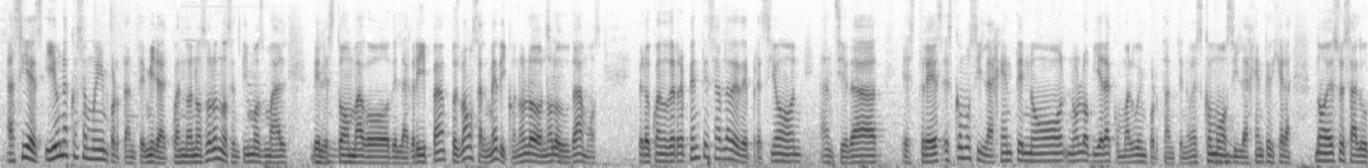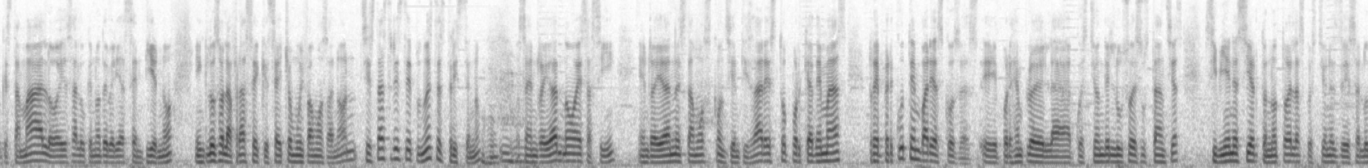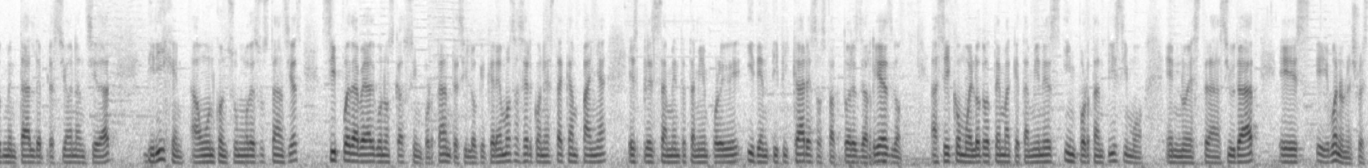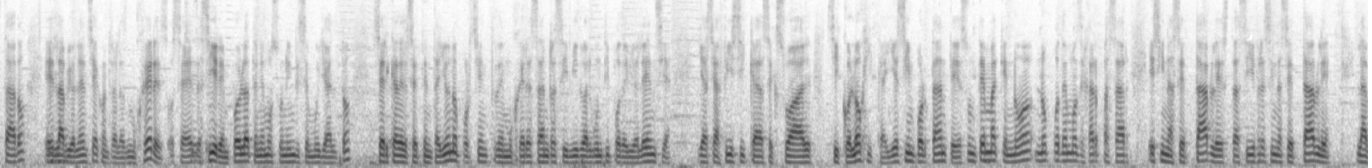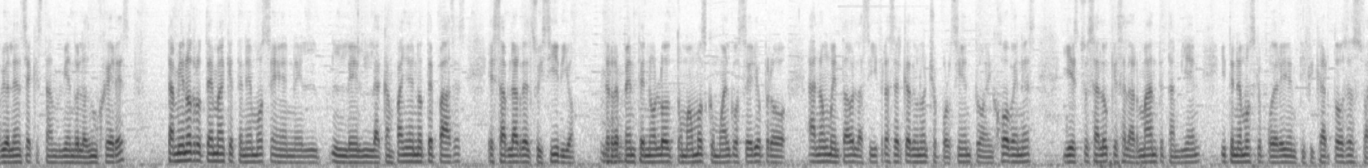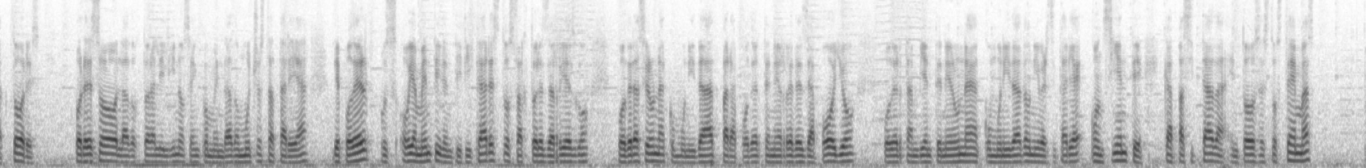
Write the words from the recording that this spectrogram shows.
Así es, y una cosa muy importante, mira, cuando nosotros nos sentimos mal del estómago, de la gripa, pues vamos al médico, no lo, no lo dudamos. Pero cuando de repente se habla de depresión, ansiedad, estrés, es como si la gente no, no lo viera como algo importante, ¿no? Es como si la gente dijera, no, eso es algo que está mal o es algo que no deberías sentir, ¿no? Incluso la frase que se ha hecho muy famosa, ¿no? Si estás triste, pues no estés triste, ¿no? O sea, en realidad no es así. En realidad necesitamos concientizar esto porque además repercute en varias cosas. Eh, por ejemplo, la cuestión del uso de sustancias, si bien es cierto, no todas las cuestiones de salud mental, depresión, ansiedad, dirigen a un consumo de sustancias, sí puede haber algunos casos importantes. Y lo que queremos hacer con esta campaña es precisamente también poder identificar esos factores de riesgo, así como el otro tema que también es importantísimo en nuestra ciudad es, eh, bueno, en nuestro estado, es la violencia contra las mujeres, o sea, es decir, en Puebla tenemos un índice muy alto, cerca del 71% de mujeres han recibido algún tipo de violencia, ya sea física, sexual, psicológica, y es importante, es un tema que no, no podemos dejar pasar, es inaceptable esta cifra, es inaceptable la violencia que están viviendo las mujeres. También otro tema que tenemos en, el- en la campaña de No te pases es hablar del suicidio. De repente no lo tomamos como algo serio, pero han aumentado las cifras cerca de un 8% en jóvenes y esto es algo que es alarmante también y tenemos que poder identificar todos esos factores. Por eso la doctora Lili nos ha encomendado mucho esta tarea de poder, pues obviamente, identificar estos factores de riesgo, poder hacer una comunidad para poder tener redes de apoyo, poder también tener una comunidad universitaria consciente, capacitada en todos estos temas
